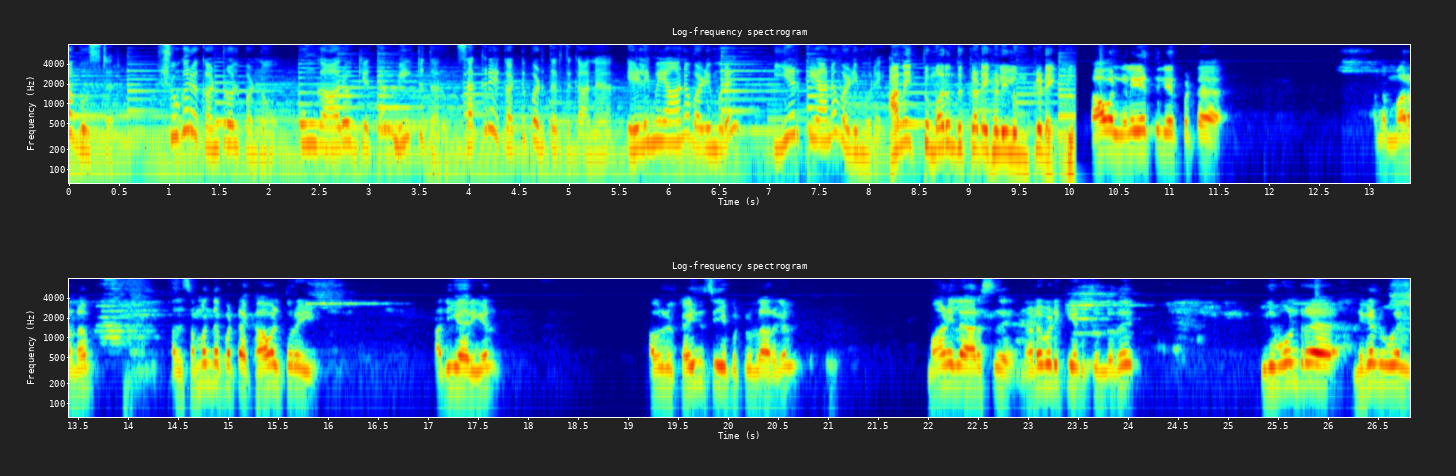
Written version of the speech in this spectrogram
ஜெயா பூஸ்டர் சுகரை கண்ட்ரோல் பண்ணும் உங்க ஆரோக்கியத்தை மீட்டு தரும். சர்க்கரையை கட்டுப்படுத்துறதுக்கான எளிமையான வழிமுறை இயற்கையான வழிமுறை. அனைத்து மருந்து கடைகளிலும் கிடைக்கும். காவல் நிலையத்தில் ஏற்பட்ட அந்த மரணம் அது சம்பந்தப்பட்ட காவல்துறை அதிகாரிகள் அவர்கள் கைது செய்யப்பட்டுள்ளார்கள். மாநில அரசு நடவடிக்கை எடுத்துள்ளது. இது போன்ற நிகழ்வுகள்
